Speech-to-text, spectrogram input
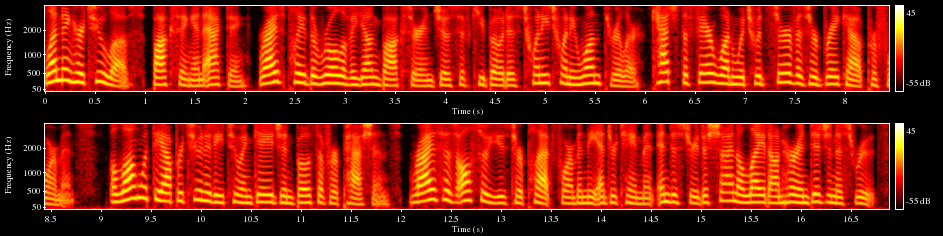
Blending her two loves, boxing and acting, Reis played the role of a young boxer in Josef Kubota's 2021 thriller, Catch the Fair One, which would serve as her breakout performance. Along with the opportunity to engage in both of her passions, Reis has also used her platform in the entertainment industry to shine a light on her indigenous roots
